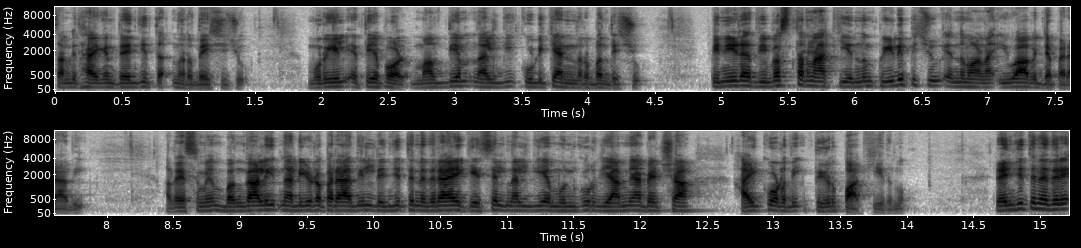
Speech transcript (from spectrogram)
സംവിധായകൻ രഞ്ജിത്ത് നിർദ്ദേശിച്ചു. മുറിയിൽ എത്തിയപ്പോൾ മദ്യം നൽകി കുടിക്കാൻ നിർബന്ധിച്ചു. പിന്നീട് വിവസ്ത്രനാക്കിയെന്നും പീഡിപ്പിച്ചു എന്നുമാണ് യുവാവിന്റെ പരാതി. അതേസമയം ബംഗാളി നടിയുടെ പരാതിയിൽ രഞ്ജിത്തിനെതിരായ കേസിൽ നൽകിയ മുൻകൂർ ജാമ്യാപേക്ഷ ഹൈക്കോടതി തീർപ്പാക്കിയിരുന്നു. രഞ്ജിത്തിനെതിരെ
